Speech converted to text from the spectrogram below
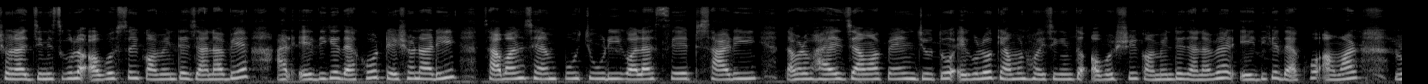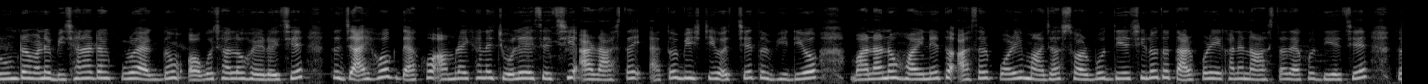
সোনার জিনিসগুলো অবশ্যই কমেন্টে জানাবে। আর এদিকে দেখো স্টেশনারি সাবান শ্যাম্পু চুড়ি, গলার সেট শাড়ি, তারপর ভাইয়ের জামা প্যান্ট জুতো, এগুলো কেমন হয়েছে কিন্তু অবশ্যই কমেন্টে জানাবে। আর এইদিকে দেখো, আমার রুমটা মানে বিছানাটা পুরো একদম অগোছালো হয়ে রয়েছে। তো যাই হোক, দেখো আমরা এখানে চলে এসেছি আর রাস্তায় এত বৃষ্টি হচ্ছে, তো ভিডিও বানানো হয়নি। তো আসার পরেই মাজার শরবত দিয়েছিল, তো তারপরে এখানে নাস্তা দেখো দিয়েছে। তো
